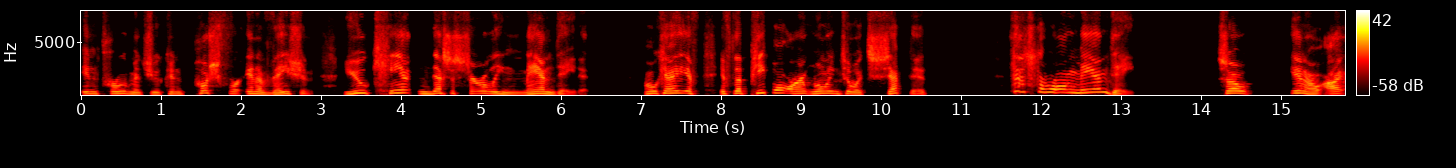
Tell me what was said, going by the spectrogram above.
improvements, you can push for innovation. You can't necessarily mandate it. Okay? If if the people aren't willing to accept it, that's the wrong mandate. So, you know, I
